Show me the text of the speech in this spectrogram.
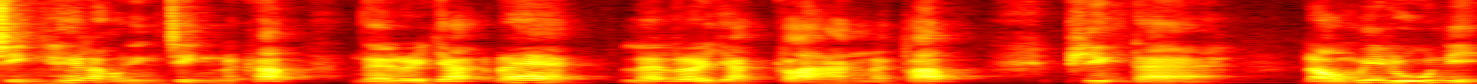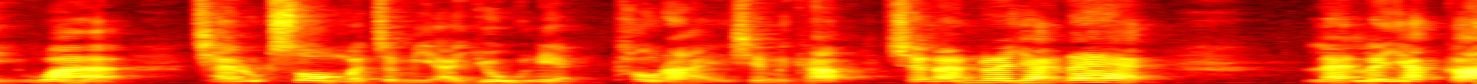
จริงให้เราจริง ๆ นะครับ ในระยะแรกและระยะกลางนะครับ เพียงแต่เราไม่รู้นี่ว่าแชร์ลูกโซ่มันจะมีอายุเนี่ยเท่าไหร่ใช่ไหมครับ ฉะนั้นระยะแรกและระยะกล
